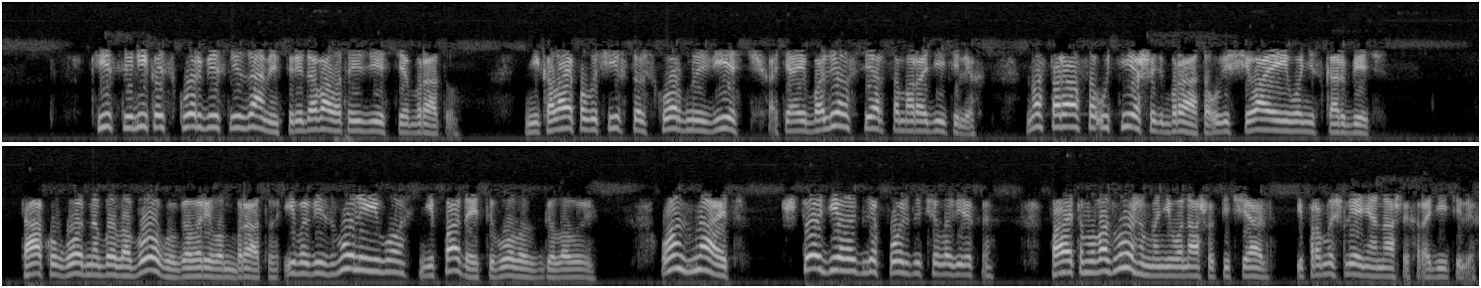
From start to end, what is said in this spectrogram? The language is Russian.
Тит с великой скорбью и слезами передавал это известие брату. Николай, получив столь скорбную весть, хотя и болел сердцем о родителях, но старался утешить брата, увещевая его не скорбеть. «Так угодно было Богу, — говорил он брату, — ибо без воли его не падает и волос с головы. Он знает, что делать для пользы человека, поэтому возложим на него нашу печаль и промышления о наших родителях.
